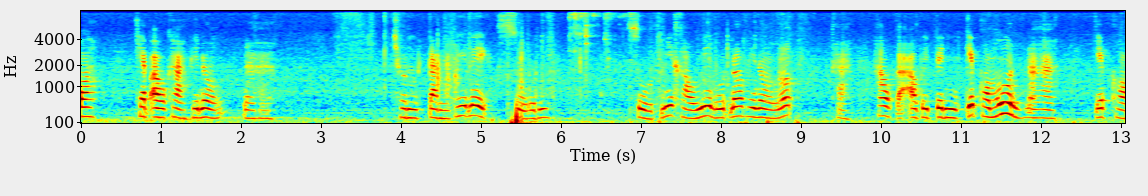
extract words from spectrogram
บอแคปเอาค่ะพี่น้องนะคะ ชนกันที่เลขศูนย์ สูตรมีเขามีรุดเนาะพี่น้องเนาะค่ะเฮาก็เอาไปเป็นเก็บข้อมูลนะคะ เก็บข้อ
